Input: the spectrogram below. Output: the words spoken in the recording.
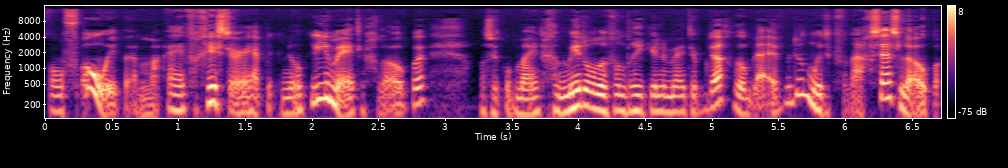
Of, oh, ik, even gisteren heb ik 0 kilometer gelopen. Als ik op mijn gemiddelde van 3 kilometer per dag wil blijven, dan moet ik vandaag 6 lopen.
